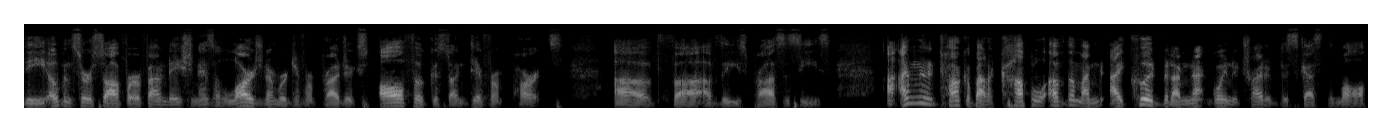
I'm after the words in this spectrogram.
the Open Source Software Foundation has a large number of different projects, all focused on different parts of uh, of these processes. I'm going to talk about a couple of them. I'm, I could, but I'm not going to try to discuss them all.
